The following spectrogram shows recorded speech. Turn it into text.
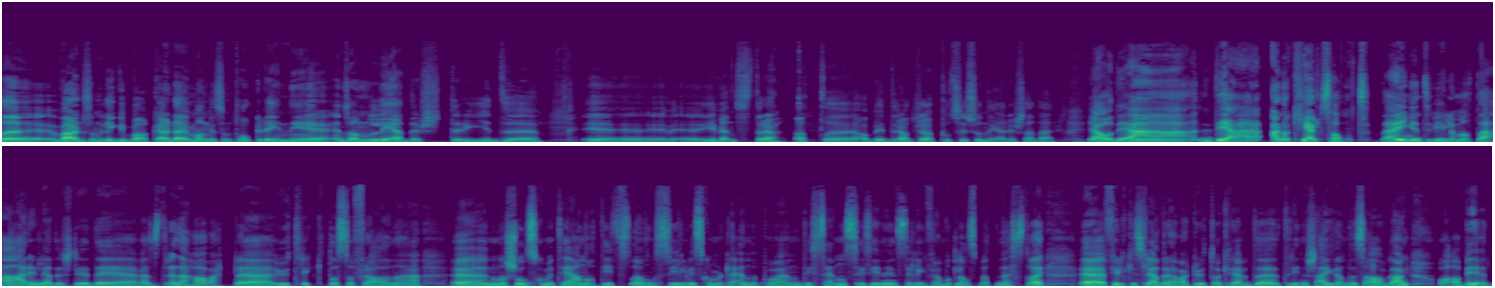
Hva er det som ligger bak her? Det er jo mange som tolker det inn i en sånn lederstrid eh, eh, i Venstre. At eh, Abid Raja posisjonerer seg der. Ja, og det, det er nok helt sant. Det er ingen tvil om at det er en lederstrid i Venstre. Det har vært eh, uttrykt også fra denne eh, nominasjonskomiteen at de sannsynligvis kommer til å ende på en dissens i sin innstilling fram mot landsmøtet neste år. Eh, fylkesledere har vært ute og krevd eh, Trine Skei Grandes avgang, og Abid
